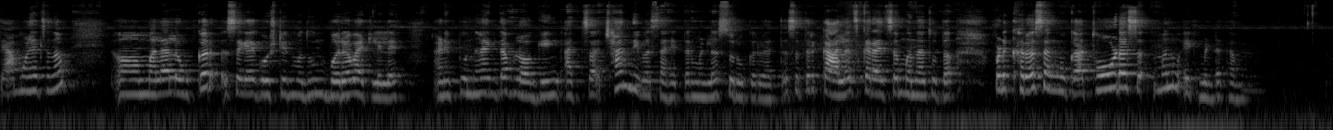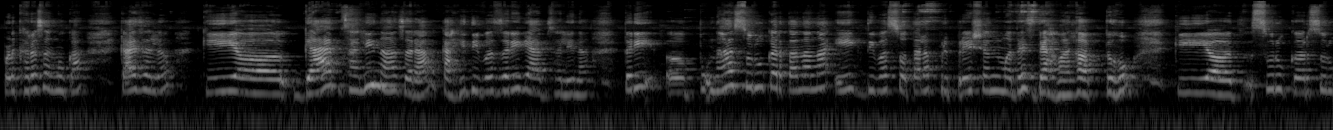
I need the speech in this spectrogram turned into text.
त्यामुळेच ना मला लवकर सगळ्या गोष्टींमधून बरं वाटलेलं आहे. आणि पुन्हा एकदा व्लॉगिंग आजचा छान दिवस आहे तर म्हटलं सुरू करूयात. तसं तर कालच करायचं मनात होतं. पण खरं सांगू का थोडंसं म्हणू एक मिनटं थांब. पण खरं सांगू का? काय झालं की गॅप झाली ना जरा काही दिवस जरी गॅप झाली ना तरी पुन्हा सुरू करताना ना एक दिवस स्वतःला प्रिपरेशनमध्येच द्यावा लागतो की सुरू कर सुरू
